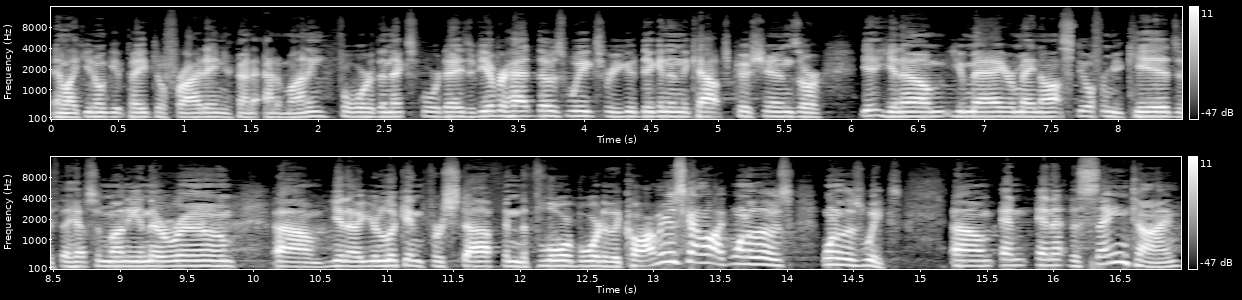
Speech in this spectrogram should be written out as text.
and like you don't get paid till Friday and you're kind of out of money for the next four days. Have you ever had those weeks where you go digging in the couch cushions or, you know, you may or may not steal from your kids if they have some money in their room. Um, you know, you're looking for stuff in the floorboard of the car. I mean, it's kind of like one of those, one of those weeks. Um, and, and at the same time,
